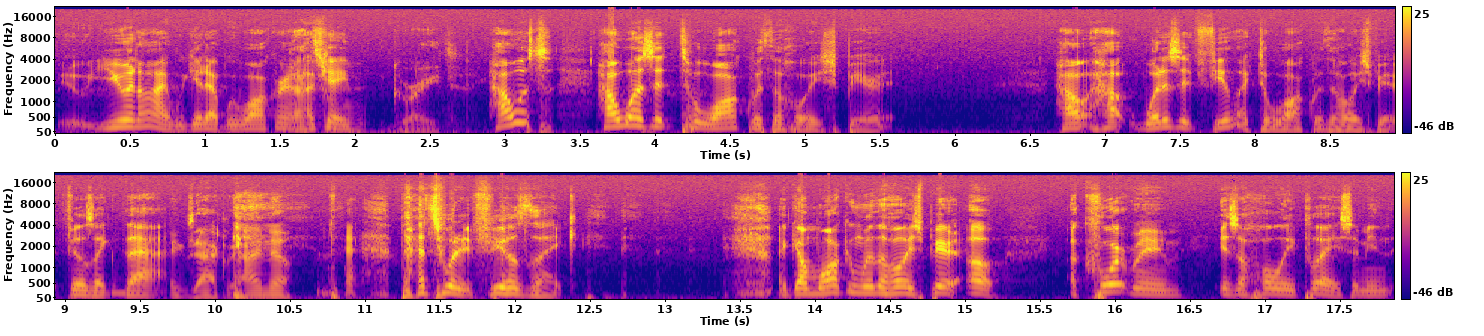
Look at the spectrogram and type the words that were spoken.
You and I, we get up, we walk around. That's okay, great. how was how was it to walk with the Holy Spirit? How how what does it feel like to walk with the Holy Spirit? It feels like that. Exactly. I know. That's what it feels like. like I'm walking with the Holy Spirit. Oh, a courtroom is a holy place. I mean,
